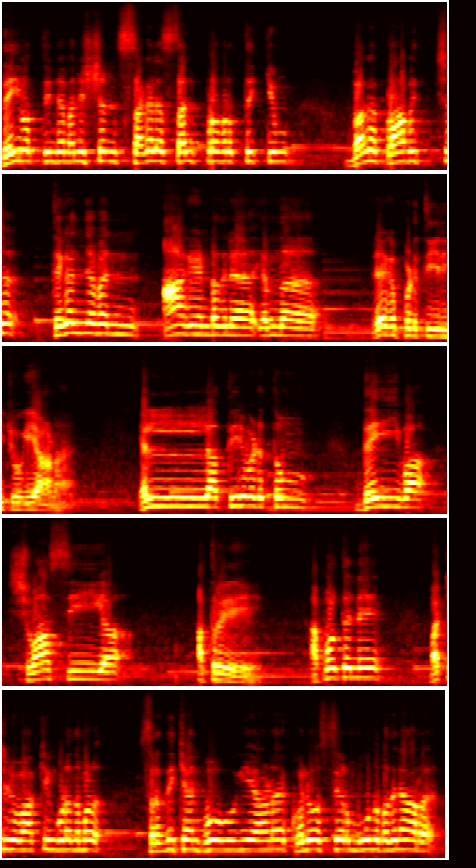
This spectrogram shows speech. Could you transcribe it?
ദൈവത്തിന്റെ മനുഷ്യൻ സകല സൽപ്രവൃത്തിക്കും വക പ്രാപിച്ച് തികഞ്ഞവൻ ആകേണ്ടതിന് എന്ന് രേഖപ്പെടുത്തിയിരിക്കുകയാണ്. എല്ലാ തിരുവഴുത്തും ദൈവ ശ്വാസീയ അത്രേ. അപ്പോൾ തന്നെ മറ്റൊരു വാക്യം കൂടെ നമ്മൾ ശ്രദ്ധിക്കാൻ പോവുകയാണ് കൊലോസ്യർ മൂന്ന് പതിനാറ്.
